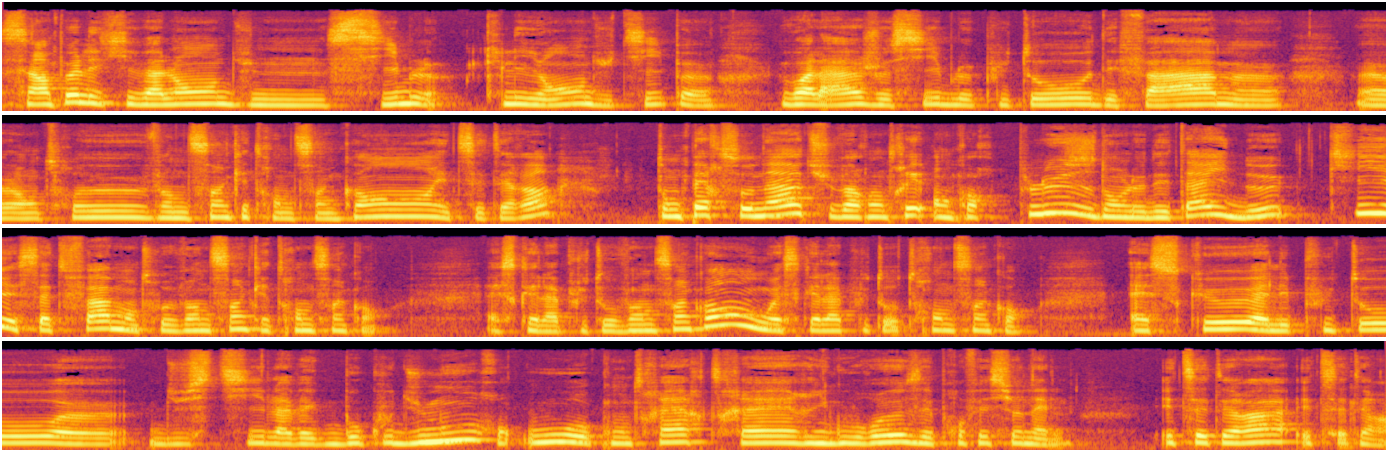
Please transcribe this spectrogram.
c'est un peu l'équivalent d'une cible client du type, euh, voilà, je cible plutôt des femmes euh, entre 25 et 35 ans, etc. Ton persona, tu vas rentrer encore plus dans le détail de qui est cette femme entre 25 et 35 ans. Est-ce qu'elle a plutôt 25 ans ou est-ce qu'elle a plutôt 35 ans? Est-ce qu'elle est plutôt du style avec beaucoup d'humour ou au contraire très rigoureuse et professionnelle? Etc. etc.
